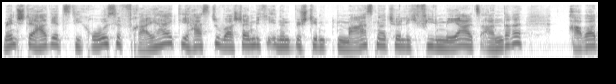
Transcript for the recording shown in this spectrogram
Mensch, der hat jetzt die große Freiheit, die hast du wahrscheinlich in einem bestimmten Maß natürlich viel mehr als andere, aber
